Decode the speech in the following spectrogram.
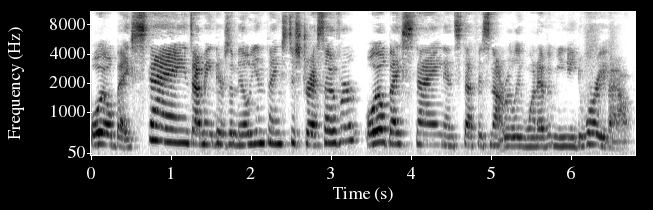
oil-based stains. I mean, there's a million things to stress over. Oil-based stain and stuff is not really one of them you need to worry about.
